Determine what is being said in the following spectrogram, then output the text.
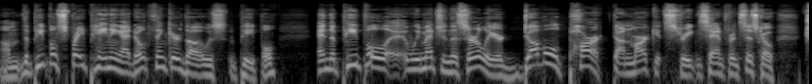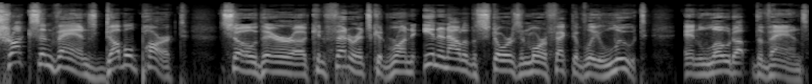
Um, the people spray painting, I don't think are those people. And the people, uh, we mentioned this earlier, double parked on Market Street in San Francisco. Trucks and vans double parked so their uh, Confederates could run in and out of the stores and more effectively loot and load up the vans.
